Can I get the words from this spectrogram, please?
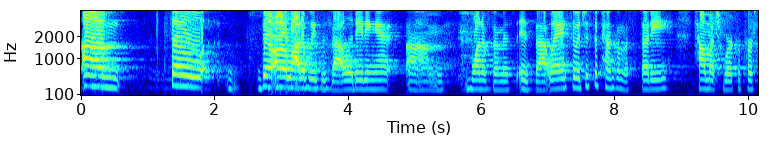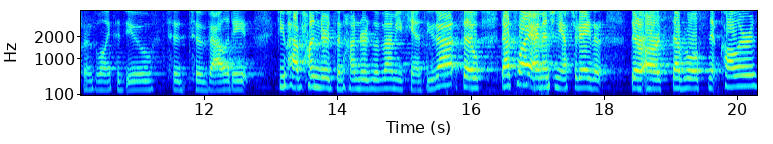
Um, so there are a lot of ways of validating it. Um, one of them is, is that way. So it just depends on the study, how much work a person is willing to do to, to validate. If you have hundreds and hundreds of them, you can't do that. So that's why I mentioned yesterday that there are several SNP callers.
